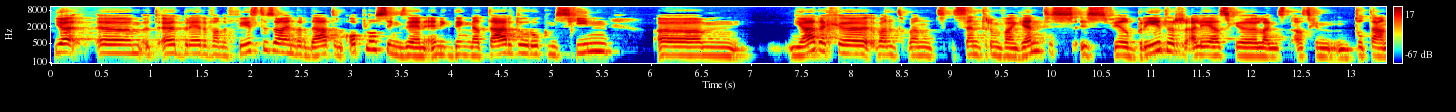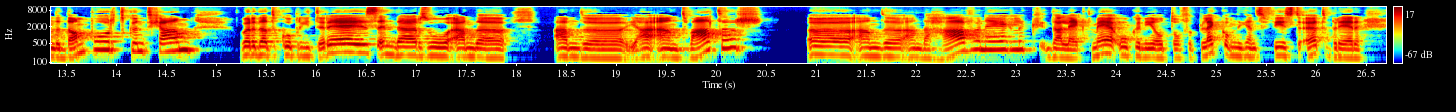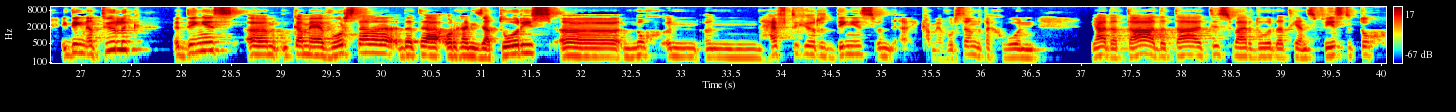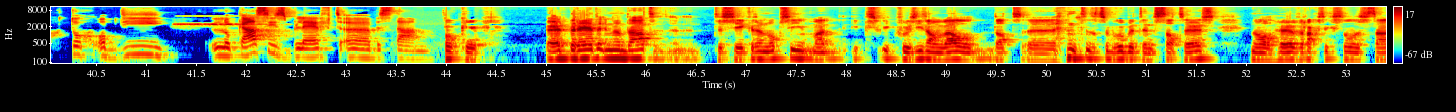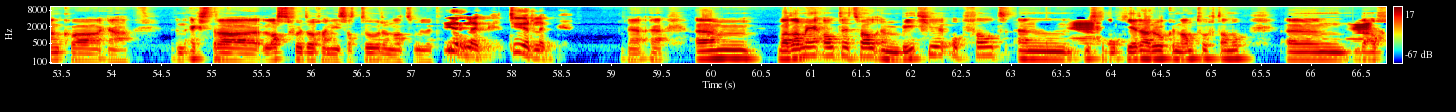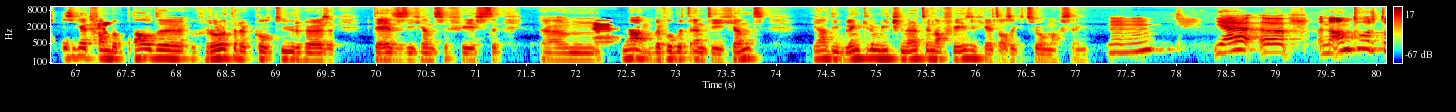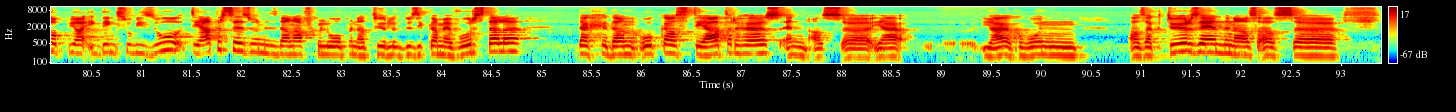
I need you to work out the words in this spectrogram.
Ja, um, het uitbreiden van de feesten zou inderdaad een oplossing zijn. En ik denk dat daardoor ook misschien, um, ja, dat je, want, want het centrum van Gent is, is veel breder. Alleen als je, langs, als je tot aan de Dampoort kunt gaan, waar dat de kopergieterij is en daar zo aan, de, aan, de, ja, aan het water uh, aan, de, aan de haven eigenlijk. Dat lijkt mij ook een heel toffe plek om de Gentse feesten uit te breiden. Ik denk natuurlijk, het ding is, um, ik kan mij voorstellen dat dat organisatorisch uh, nog een, een heftiger ding is. Want ik kan mij voorstellen dat dat gewoon, ja, dat dat, dat, dat het is waardoor dat Gentse feesten toch, toch op die locaties blijft uh, bestaan. Oké, uitbreiden, inderdaad. Het is zeker een optie, maar ik, ik voorzie dan wel dat, uh, dat ze bijvoorbeeld in het stadhuis nogal huiverachtig zullen staan qua ja, een extra last voor de organisatoren natuurlijk. Tuurlijk, tuurlijk. Ja, ja. Um, wat dat mij altijd wel een beetje opvalt, en misschien heb jij daar ook een antwoord dan op, um, de afwezigheid van bepaalde grotere cultuurhuizen tijdens die Gentse feesten. Um, ja, bijvoorbeeld NT Gent ja, die blinken een beetje uit in afwezigheid, als ik het zo mag zeggen. Mm Ja, uh, een antwoord op. Ja, ik denk sowieso, het theaterseizoen is dan afgelopen natuurlijk. Dus ik kan me voorstellen dat je dan ook als theaterhuis en als, uh, ja, ja, gewoon als acteur zijnde, als, als uh,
